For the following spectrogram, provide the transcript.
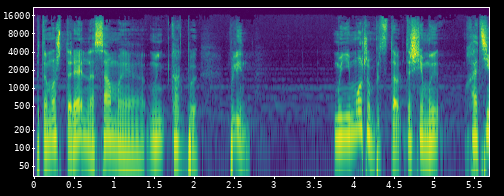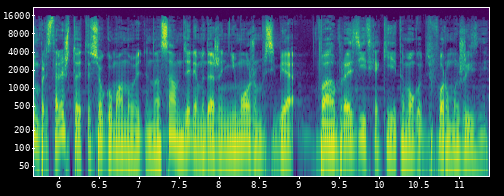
Потому что реально самые, ну, как бы, блин, мы не можем представить, точнее, мы хотим представлять, что это все гуманоиды. На самом деле мы даже не можем в себе вообразить, какие это могут быть формы жизни.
